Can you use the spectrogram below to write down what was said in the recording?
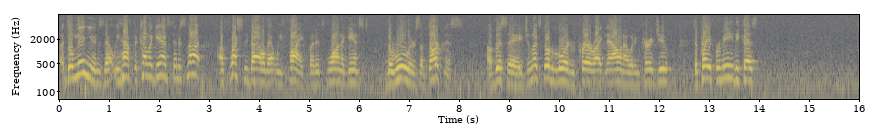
uh, dominions that we have to come against. And it's not a fleshly battle that we fight, but it's one against the rulers of darkness of this age. And let's go to the Lord in prayer right now, and I would encourage you to pray for me because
